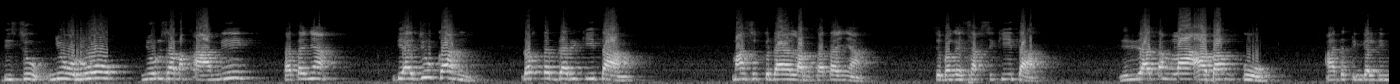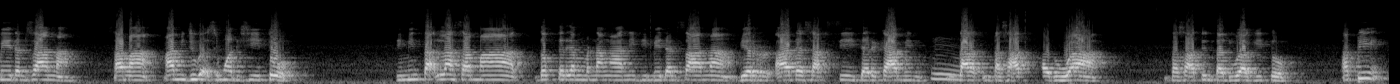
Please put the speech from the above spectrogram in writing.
disu nyuruh nyuruh sama kami katanya diajukan dokter dari kita masuk ke dalam katanya sebagai saksi kita. Jadi datanglah abangku ada tinggal di Medan sana sama kami juga semua di situ dimintalah sama dokter yang menangani di Medan sana biar ada saksi dari kami. Hmm. entah entah satu entah dua. Entah satu entah dua gitu. Tapi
